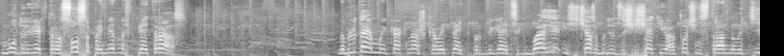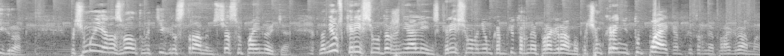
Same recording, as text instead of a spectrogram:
модуль вектора СОСа примерно в 5 раз. Наблюдаем мы, как наш КВ-5 продвигается к базе и сейчас будет защищать ее от очень странного тигра – Почему я назвал этого тигра странным, сейчас вы поймете. На нем, скорее всего, даже не олень, скорее всего, на нем компьютерная программа, причем крайне тупая компьютерная программа.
